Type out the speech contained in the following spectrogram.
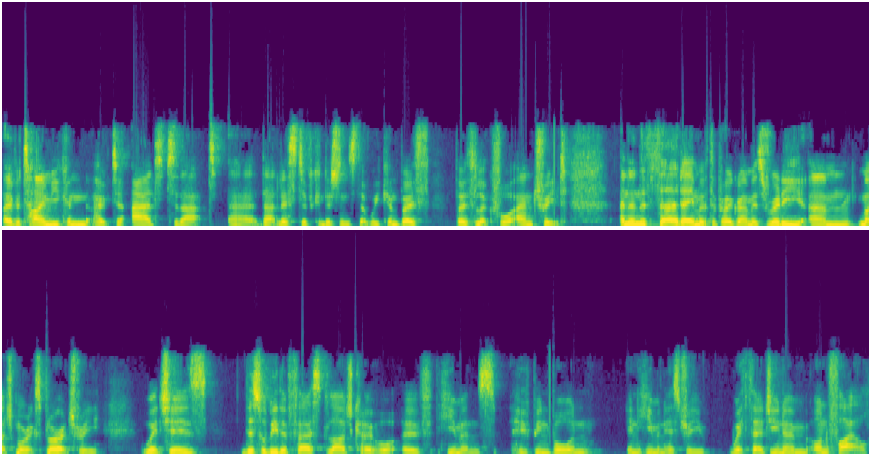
over time you can hope to add to that uh, that list of conditions that we can both both look for and treat. And then the third aim of the program is really um, much more exploratory, which is this will be the first large cohort of humans who've been born in human history with their genome on file.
